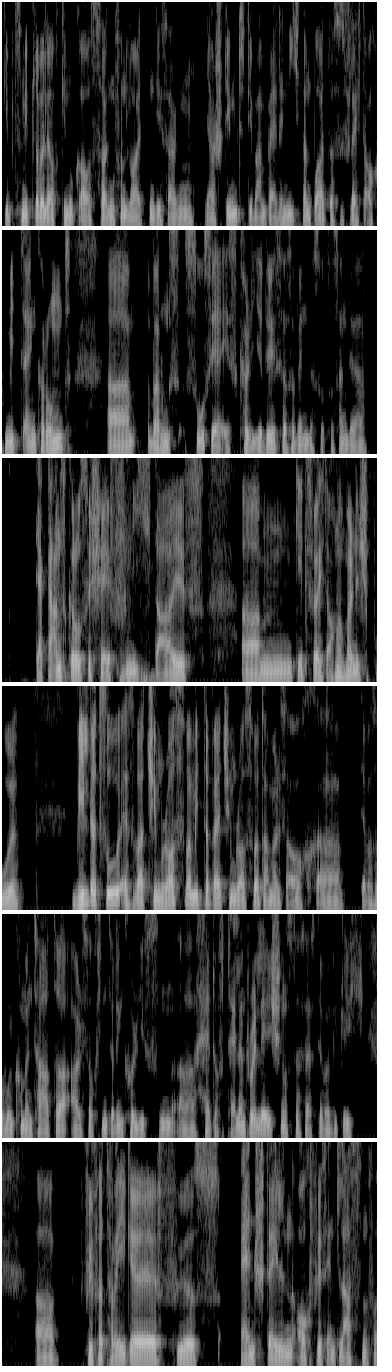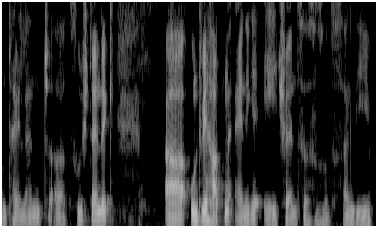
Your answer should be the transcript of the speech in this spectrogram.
Gibt es mittlerweile auch genug Aussagen von Leuten, die sagen, ja stimmt, die waren beide nicht an Bord. Das ist vielleicht auch mit ein Grund, äh, warum es so sehr eskaliert ist. Also wenn das sozusagen der, der ganz große Chef nicht da ist, ähm, geht es vielleicht auch nochmal eine Spur will dazu. Es war Jim Ross war mit dabei. Jim Ross war damals auch, äh, der war sowohl Kommentator als auch hinter den Kulissen äh, Head of Talent Relations. Das heißt, er war wirklich äh, für Verträge, fürs Einstellen, auch fürs Entlassen von Talent äh, zuständig. Äh, und wir hatten einige Agents, also sozusagen die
